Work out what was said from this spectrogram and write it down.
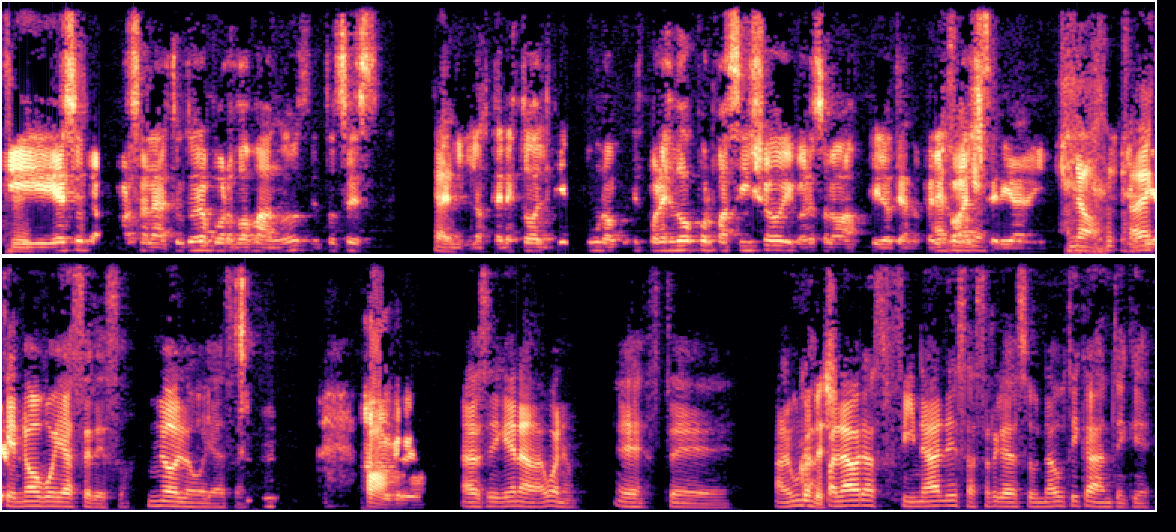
Sí. Y eso te refuerza la estructura por dos mangos. Entonces, los tenés todo el tiempo. Uno, pones dos por pasillo y con eso lo vas piloteando. Pero Así igual que- sería ahí. No, sabes que no voy a hacer eso. No lo voy a hacer. Ah. Así que nada, bueno. Este. Algunas palabras finales acerca de Subnautica antes que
